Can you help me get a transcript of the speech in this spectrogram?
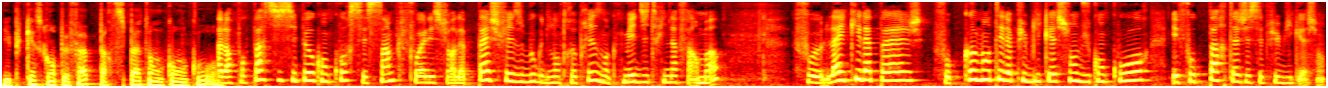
et puis qu'est-ce qu'on peut faire pour participer à ton concours? Alors pour participer au concours, c'est simple, il faut aller sur la page Facebook de l'entreprise, donc Meditrina Pharma. faut liker la page, faut commenter la publication du concours et faut partager cette publication.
